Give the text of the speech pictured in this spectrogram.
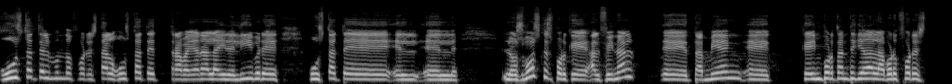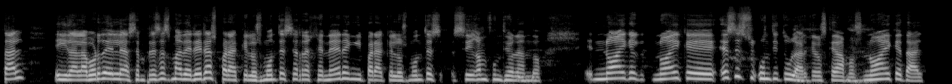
gústate el mundo forestal, gústate trabajar al aire libre, gústate el- el- los bosques, porque al final eh, también... eh, Qué importante ya la labor forestal y la labor de las empresas madereras para que los montes se regeneren y para que los montes sigan funcionando. No hay que, no hay que, ese es un titular que nos quedamos, no hay que tal.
